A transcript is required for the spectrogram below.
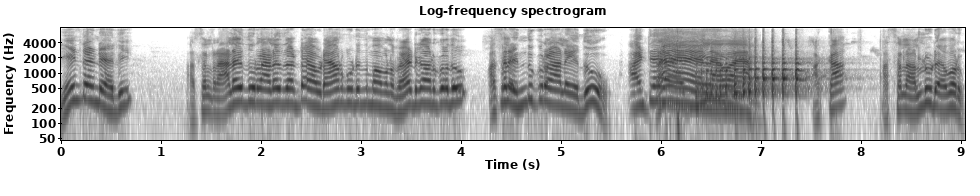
ఏంటండి అది? అసలు రాలేదు రాలేదు అంటే ఆవిడ ఏమనుకుంటుంది? మమ్మల్ని బయటగా అనుకోదు. అసలు ఎందుకు రాలేదు? అంటే. అక్క అసలు అల్లుడు ఎవరు?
